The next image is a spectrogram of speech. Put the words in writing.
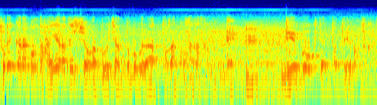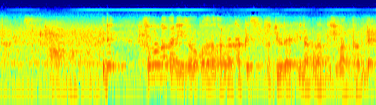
それから今度萩原哲章がブーちゃんと僕らとか小坂さんで、デューク・オクテットというのを作ったわけです。でその中にその小坂さんが駆けつけ途中でいなくなってしまったんで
